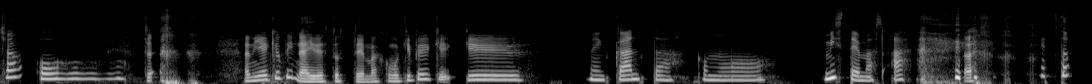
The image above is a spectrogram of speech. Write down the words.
Chao. Amiga, ¿qué opináis de estos temas? Como que, que, Me encanta, como mis temas. Ah. ah. Esto,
